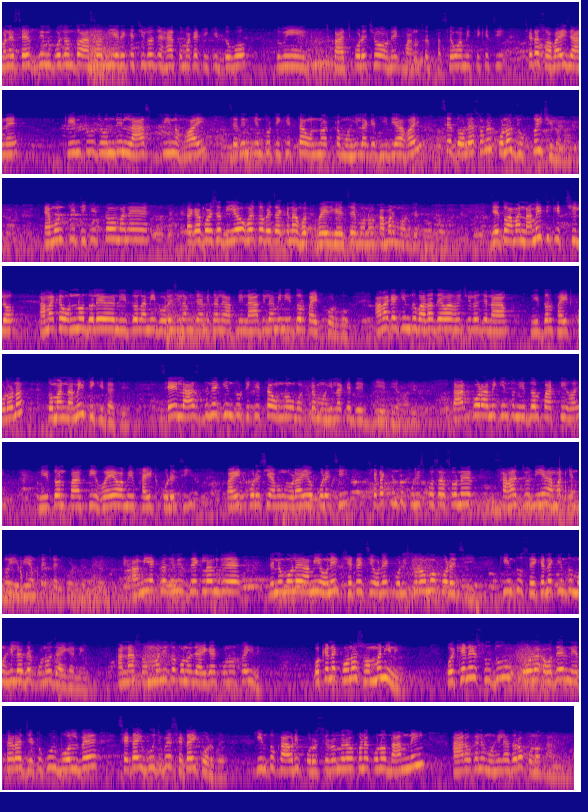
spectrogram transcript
মানে শেষ দিন পর্যন্ত আশা দিয়ে রেখেছিল যে হ্যাঁ তোমাকে টিকিট দেবো। তুমি কাজ করেছ, অনেক মানুষের পাশেও আমি থেকেছি। সেটা সবাই জানে। কিন্তু দিন লাস্ট দিন হয়, সেদিন কিন্তু টিকিটটা অন্য একটা মহিলাকে দিয়ে দেওয়া হয়। সে দলের সঙ্গে কোনো যুক্তই ছিল না। এমনকি টিকিটটাও মানে টাকা পয়সা দিয়েও হয়তো বেচাকেনা হত- হয়ে গেছে, মনে আমার মন যেটা হলো যেহেতু আমার নামেই টিকিট ছিল, আমাকে অন্য দলে নির্দল আমি বলেছিলাম যে আমি তাহলে আপনি না দিলে আমি নির্দল ফাইট করব। আমাকে কিন্তু বাধা দেওয়া হয়েছিল যে না, নির্দল ফাইট করো না, তোমার নামেই টিকিট আছে। সেই লাস্ট দিনে কিন্তু টিকিটটা অন্য একটা মহিলাকে দিয়ে দেওয়া হয়। তারপর আমি কিন্তু নির্দল প্রার্থী হই। নির্দল প্রার্থী হয়েও আমি ফাইট করেছি। ফাইট করেছি এবং লড়াইও করেছি। সেটা কিন্তু পুলিশ প্রশাসনের সাহায্য নিয়ে আমার কিন্তু ইভিএমটা চেঞ্জ করে হয়। আমি একটা জিনিস দেখলাম যে, তৃণমূলে আমি অনেক খেটেছি, অনেক পরিশ্রমও করেছি, কিন্তু সেখানে কিন্তু মহিলাদের কোনো জায়গা নেই। আর না সম্মানিত কোনো জায়গা কোনোটাই নেই। ওখানে কোনো সম্মানই নেই। ওইখানে শুধু ওরা, ওদের নেতারা যেটুকুই বলবে, সেটাই বুঝবে, সেটাই করবে। কিন্তু কাউরি পরিশ্রমের ওখানে কোনো দাম নেই আর ওখানে মহিলাদেরও কোনো দাম নেই।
